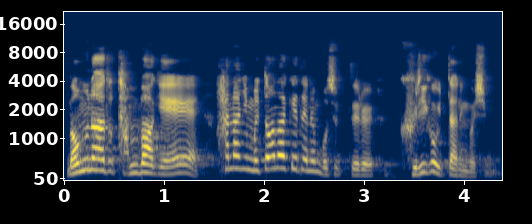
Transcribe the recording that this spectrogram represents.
너무나도 단박에 하나님을 떠나게 되는 모습들을 그리고 있다는 것입니다.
